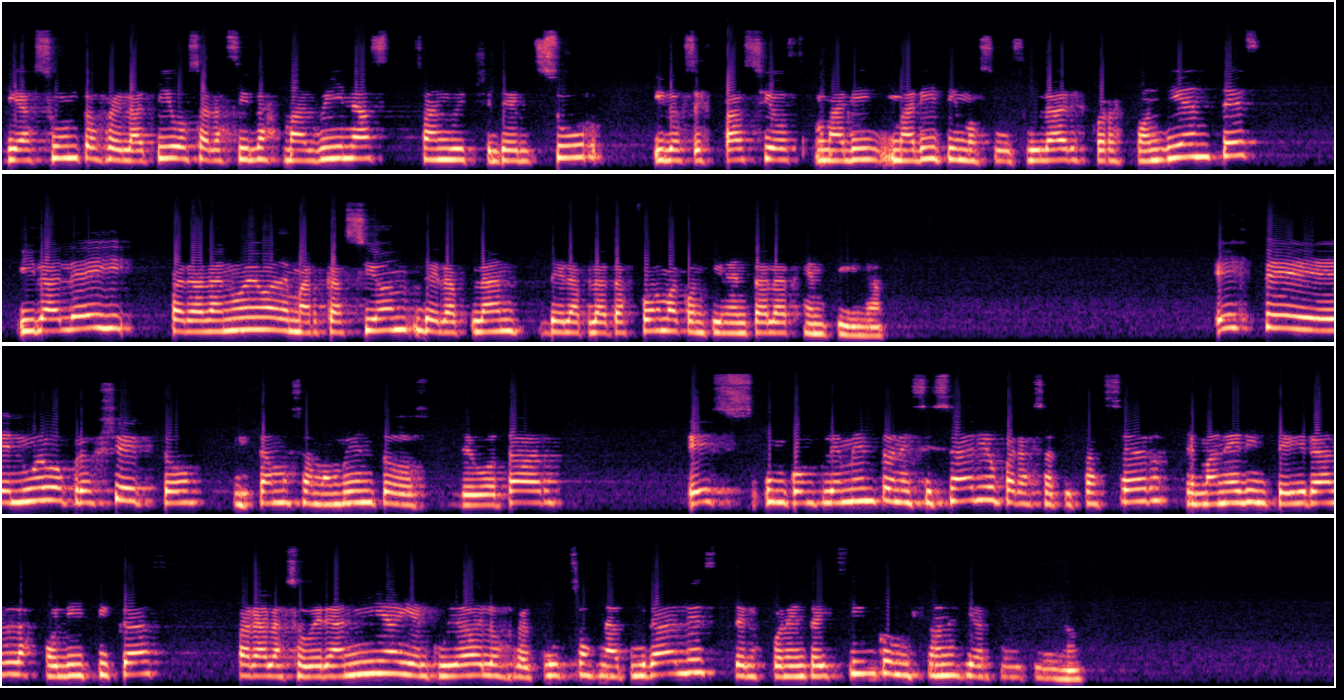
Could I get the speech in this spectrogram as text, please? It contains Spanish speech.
de asuntos relativos a las Islas Malvinas, Sandwich del Sur y los espacios marítimos insulares correspondientes, y la ley para la nueva demarcación de la, de la plataforma continental argentina. Este nuevo proyecto, estamos a momentos de votar, es un complemento necesario para satisfacer de manera integral las políticas para la soberanía y el cuidado de los recursos naturales de los 45 millones de argentinos.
